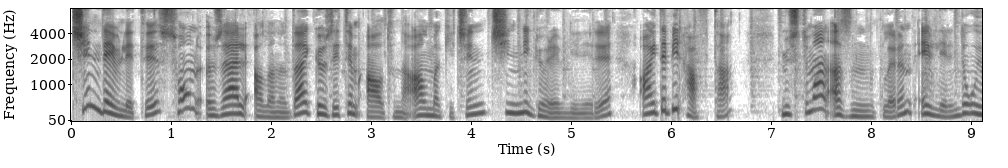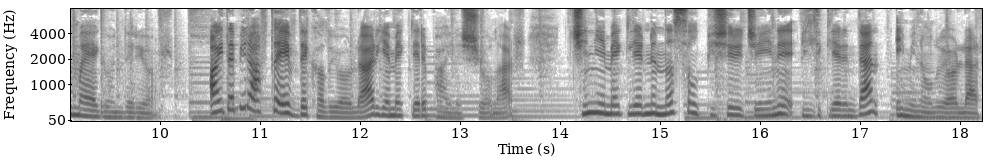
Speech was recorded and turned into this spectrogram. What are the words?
Çin devleti son özel alanı da gözetim altına almak için Çinli görevlileri ayda bir hafta Müslüman azınlıkların evlerinde uyumaya gönderiyor. Ayda bir hafta evde kalıyorlar, yemekleri paylaşıyorlar. Çin yemeklerini nasıl pişireceğini bildiklerinden emin oluyorlar.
